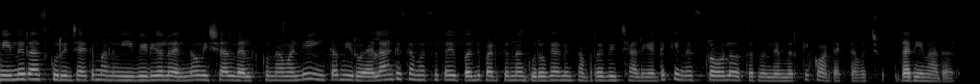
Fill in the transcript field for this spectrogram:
మీనరాశి గురించి అయితే మనం ఈ వీడియోలో ఎన్నో విషయాలు తెలుసుకున్నామండి. ఇంకా మీరు ఎలాంటి సమస్యతో ఇబ్బంది పడుతున్న గురుగారిని సంప్రదించాలి అంటే కింద స్క్రోల్ అవుతున్న నెంబర్కి కాంటాక్ట్ అవ్వచ్చు. ధన్యవాదాలు.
